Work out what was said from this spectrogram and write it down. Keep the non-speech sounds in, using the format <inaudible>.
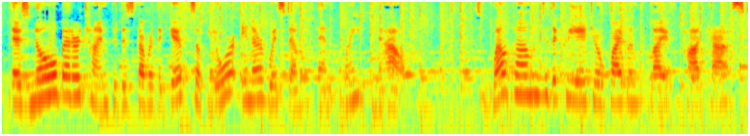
There's no better time to discover the gifts of your inner wisdom than right now. So, welcome to the Create Your Vibrant Life podcast.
